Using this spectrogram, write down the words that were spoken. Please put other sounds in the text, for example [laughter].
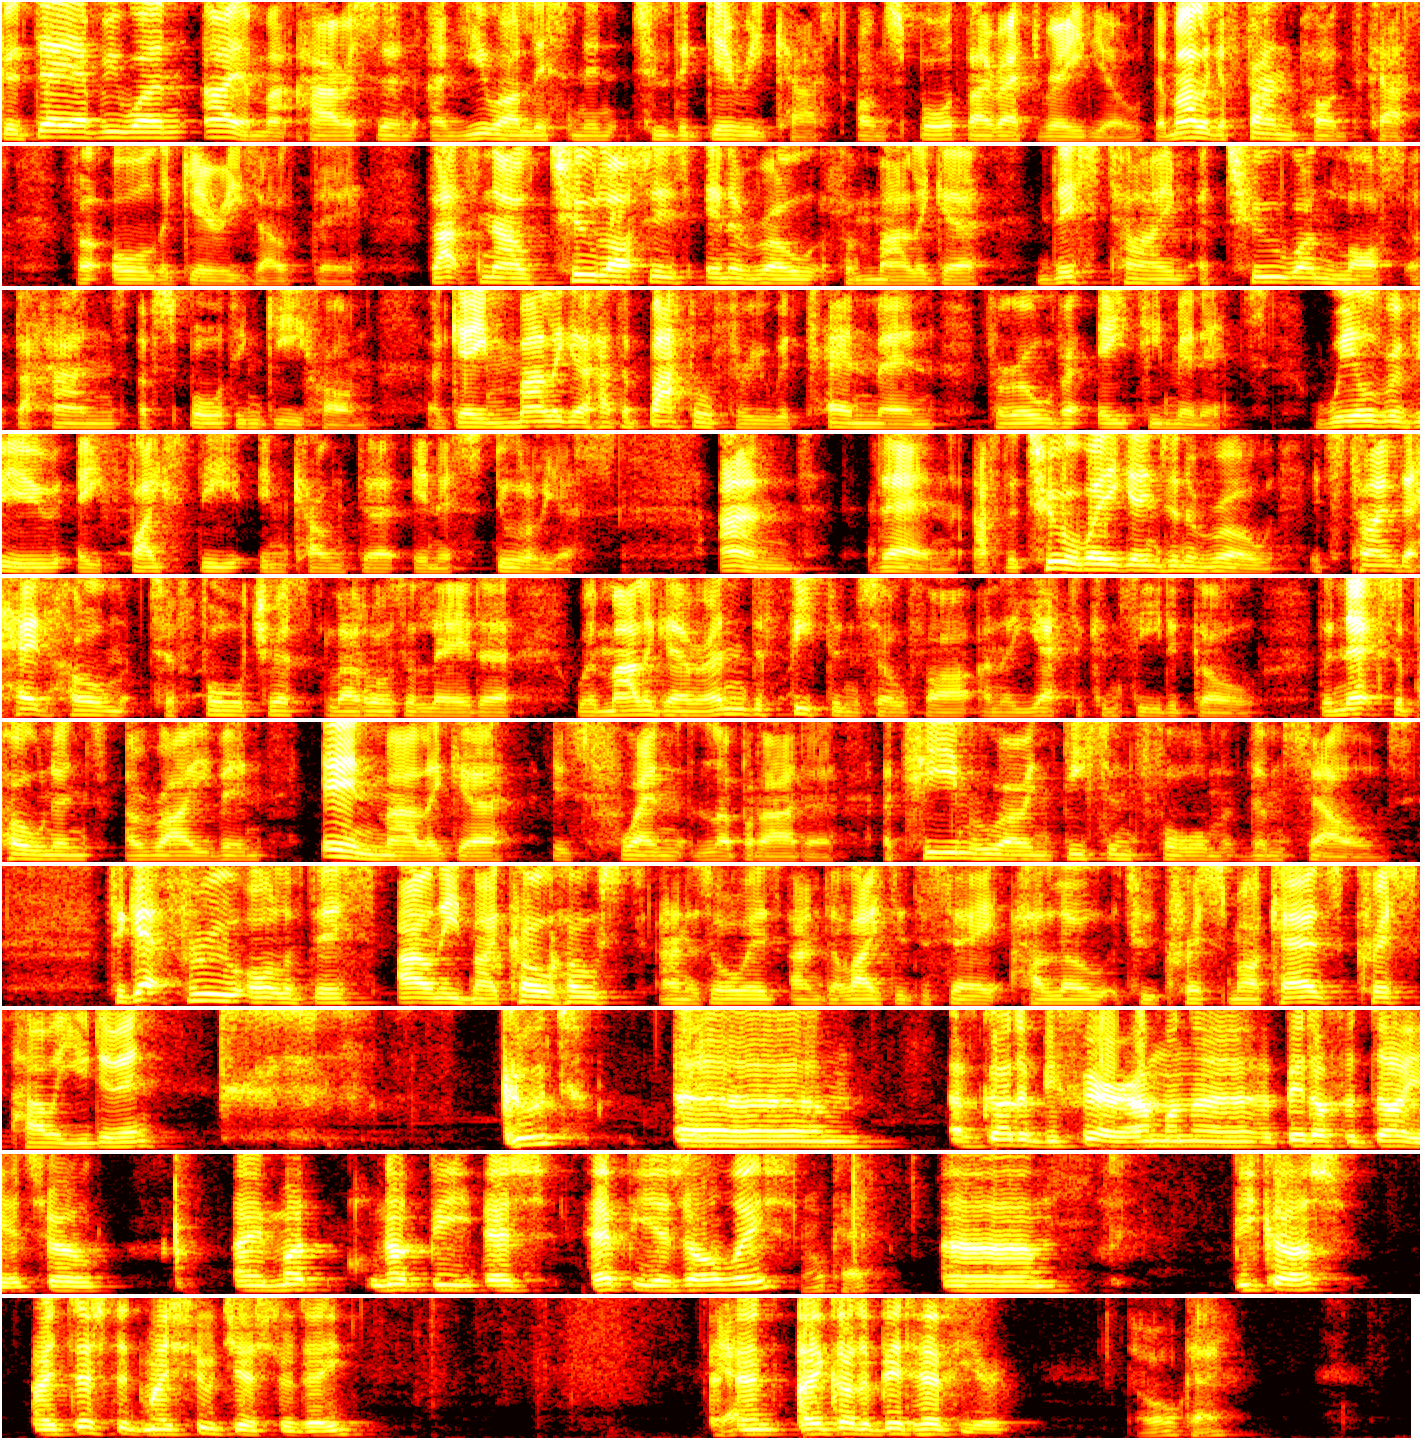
Good day, everyone. I am Matt Harrison, and you are listening to the Geary Cast on Sport Direct Radio, the Malaga fan podcast for all the Gearys out there. That's now two losses in a row for Malaga. This time, a 2 1 loss at the hands of Sporting Gijon, a game Malaga had to battle through with 10 men for over 80 minutes. We'll review a feisty encounter in Asturias. And then, after two away games in a row, it's time to head home to Fortress La Rosaleda, where Malaga are undefeated so far and are yet to concede a goal. The next opponent arriving in Malaga is Fuenlabrada, a team who are in decent form themselves. To get through all of this, I'll need my co hosts, and as always, I'm delighted to say hello to Chris Marquez. Chris, how are you doing? Good. Um, I've got to be fair. I'm on a, a, bit of a diet, so I might not be as happy as always. Okay. Um, because I tested my suit yesterday, yeah. and I got a bit heavier. Okay.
